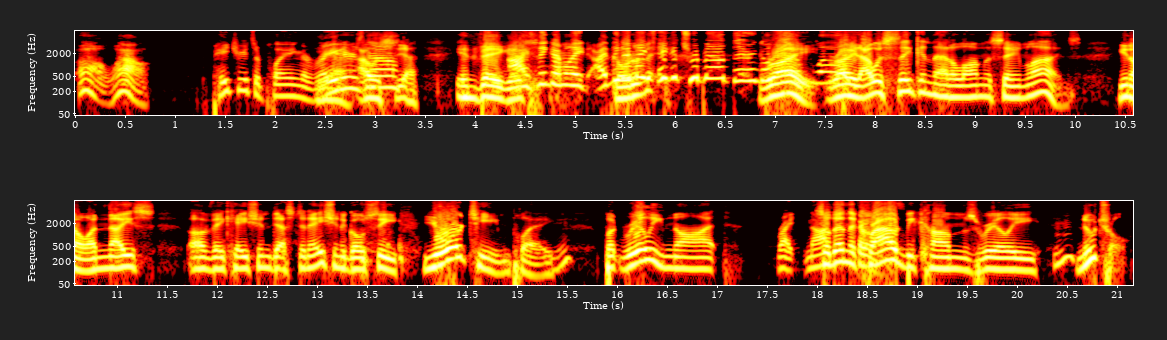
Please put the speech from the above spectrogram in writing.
oh wow, the Patriots are playing the Raiders yeah, I now. was yeah in Vegas. I think I might. I think Go I might Ve- take a trip out there and go. right, right. I was thinking that along the same lines. You know, a nice uh, vacation destination to go see your team play, Mm-hmm. but really not. Right. Not so then the fans. crowd becomes really neutral,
